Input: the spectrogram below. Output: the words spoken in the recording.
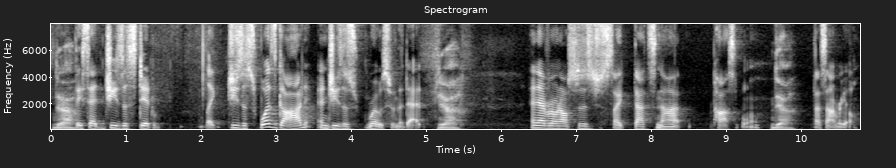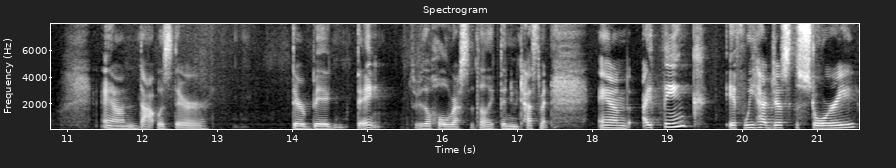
Yeah. They said jesus did like jesus was god and jesus rose from the dead. Yeah. And everyone else is just like that's not possible. Yeah. That's not real. And that was their their big thing through the whole rest of the like the new testament. And i think if we had just the story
